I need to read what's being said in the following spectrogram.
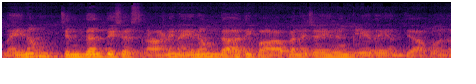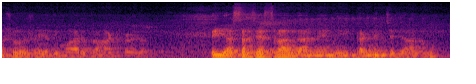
నయనం చిందంతి శస్త్రాన్ని నయనం దహతి పాప నచైనం క్లేదయంతి ఆపో నశోషయతి మారుతా అంటాడు కదా. ఈ అస్త్రశస్త్రాలు దాన్ని ఏమి ఖండించజాలము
